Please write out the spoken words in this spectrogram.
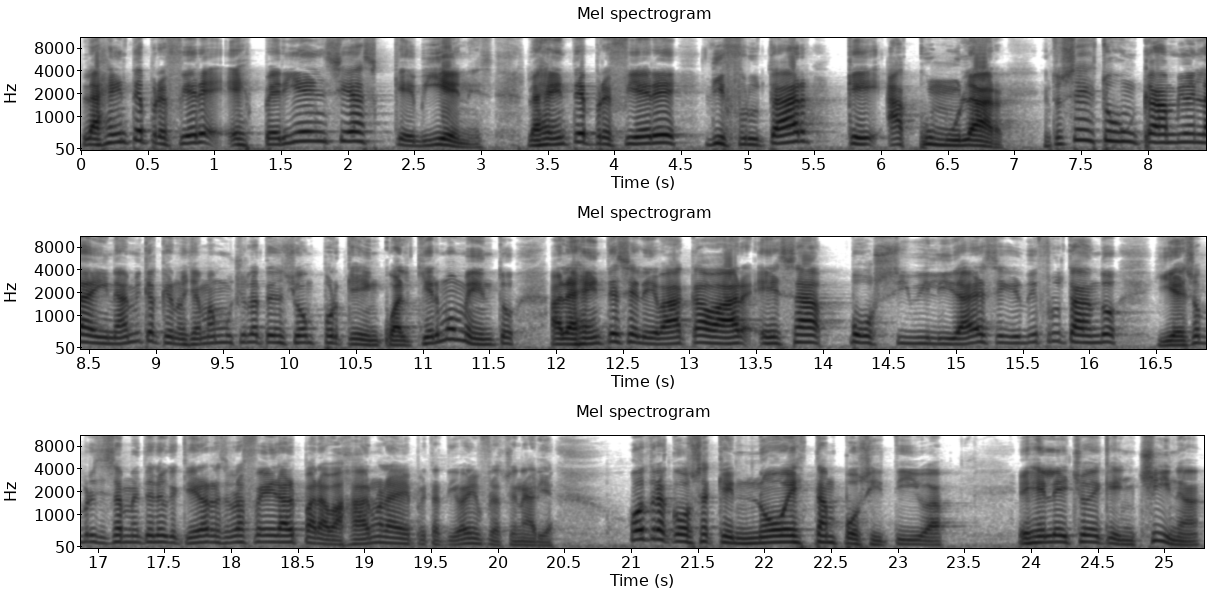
La gente prefiere experiencias que bienes. La gente prefiere disfrutar que acumular. Entonces esto es un cambio en la dinámica que nos llama mucho la atención porque en cualquier momento a la gente se le va a acabar esa posibilidad de seguir disfrutando y eso precisamente es lo que quiere la Reserva Federal para bajarnos las expectativas inflacionarias. Otra cosa que no es tan positiva es el hecho de que en China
